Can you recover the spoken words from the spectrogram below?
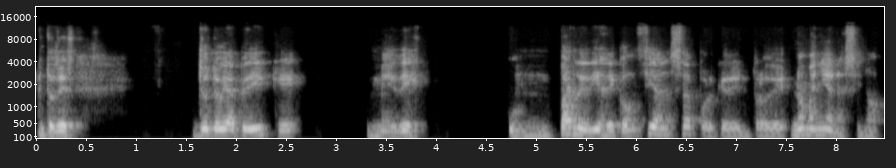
Entonces, yo te voy a pedir que me des un par de días de confianza porque dentro de, no mañana, sino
